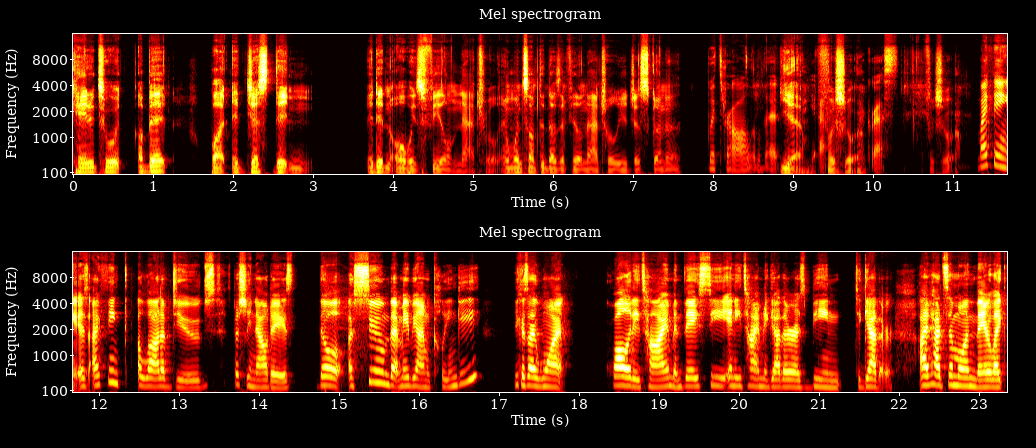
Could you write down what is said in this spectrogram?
cater to it a bit, but it just didn't it didn't always feel natural. And when something doesn't feel natural, you're just gonna Withdraw a little bit. yeah, Yeah. for sure. Regress. For sure. My thing is, I think a lot of dudes, especially nowadays, they'll assume that maybe I'm clingy because I want quality time and they see any time together as being together. I've had someone, they're like,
